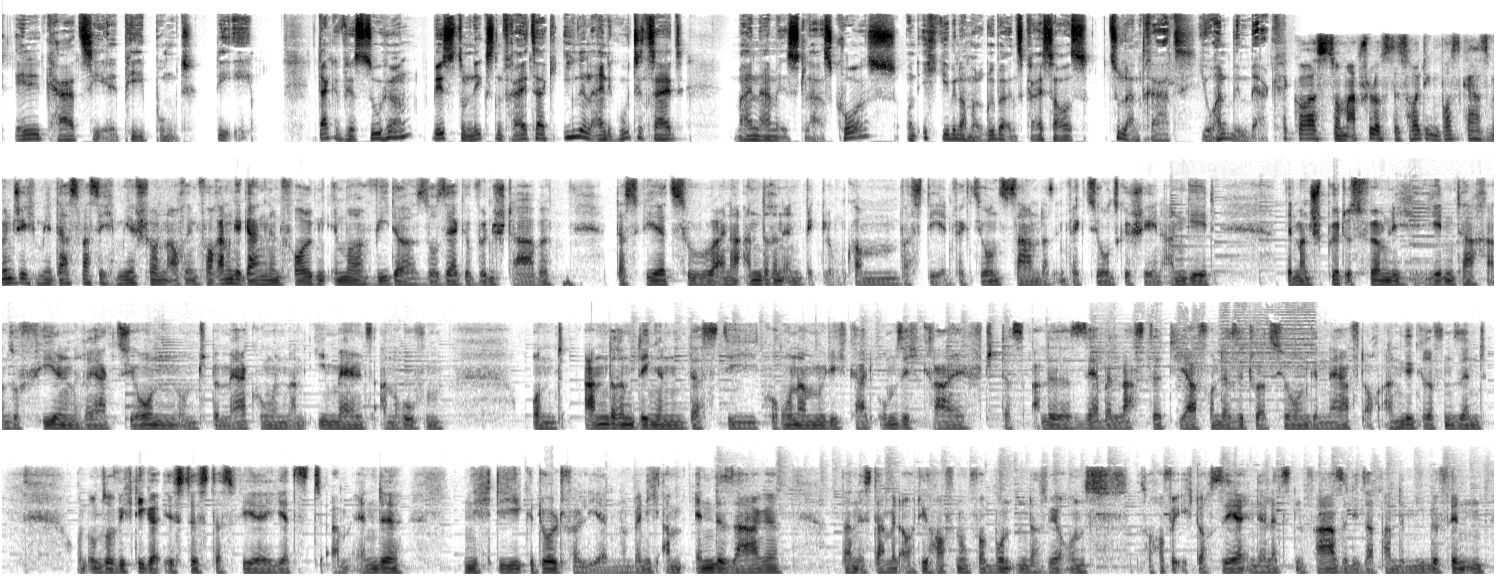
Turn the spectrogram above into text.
Danke fürs Zuhören. Bis zum nächsten Freitag. Ihnen eine gute Zeit. Mein Name ist Lars Kors und ich gebe nochmal rüber ins Kreishaus zu Landrat Johann Wimberg. Herr Kors, zum Abschluss des heutigen Podcasts wünsche ich mir das, was ich mir schon auch in vorangegangenen Folgen immer wieder so sehr gewünscht habe, dass wir zu einer anderen Entwicklung kommen, was die Infektionszahlen und das Infektionsgeschehen angeht. Denn man spürt es förmlich jeden Tag an so vielen Reaktionen und Bemerkungen, an E-Mails, Anrufen und anderen Dingen, dass die Corona-Müdigkeit um sich greift, dass alle sehr belastet, ja von der Situation genervt, auch angegriffen sind. Und umso wichtiger ist es, dass wir jetzt am Ende nicht die Geduld verlieren. Und wenn ich am Ende sage, dann ist damit auch die Hoffnung verbunden, dass wir uns, so hoffe ich doch sehr, in der letzten Phase dieser Pandemie befinden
